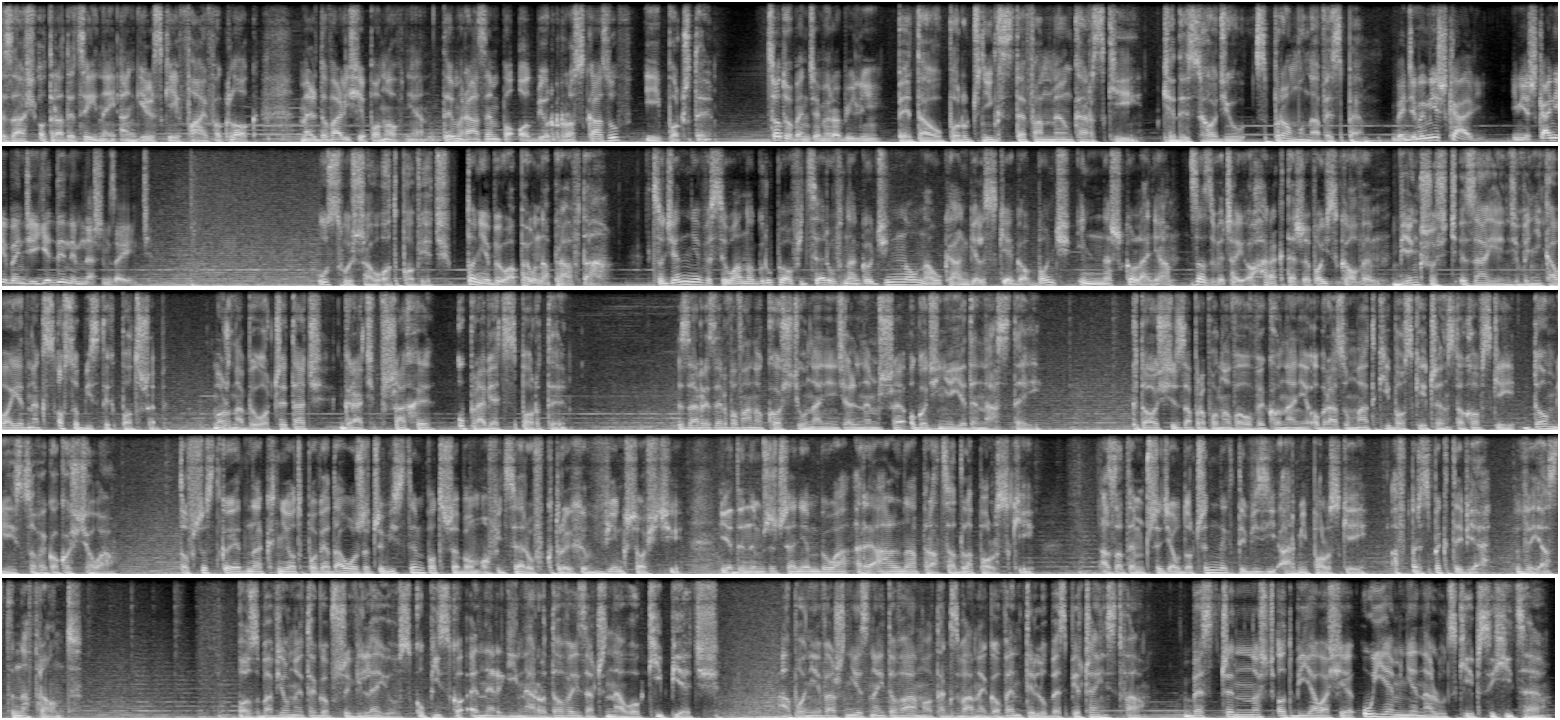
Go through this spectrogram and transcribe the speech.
Zaś o tradycyjnej angielskiej 5 o'clock meldowali się ponownie, tym razem po odbiór rozkazów i poczty. Co tu będziemy robili? Pytał porucznik Stefan Mękarski, kiedy schodził z promu na wyspę. Będziemy mieszkali i mieszkanie będzie jedynym naszym zajęciem. Usłyszał odpowiedź. To nie była pełna prawda. Codziennie wysyłano grupy oficerów na godzinną naukę angielskiego bądź inne szkolenia, zazwyczaj o charakterze wojskowym. Większość zajęć wynikała jednak z osobistych potrzeb. Można było czytać, grać w szachy, uprawiać sporty. Zarezerwowano kościół na niedzielne msze o godzinie 11. Ktoś zaproponował wykonanie obrazu Matki Boskiej Częstochowskiej do miejscowego kościoła. To wszystko jednak nie odpowiadało rzeczywistym potrzebom oficerów, których w większości jedynym życzeniem była realna praca dla Polski, a zatem przydział do czynnych dywizji Armii Polskiej, a w perspektywie wyjazd na front. Pozbawione tego przywileju, skupisko energii narodowej zaczynało kipieć. A ponieważ nie znajdowano tak zwanego wentylu bezpieczeństwa, bezczynność odbijała się ujemnie na ludzkiej psychice.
